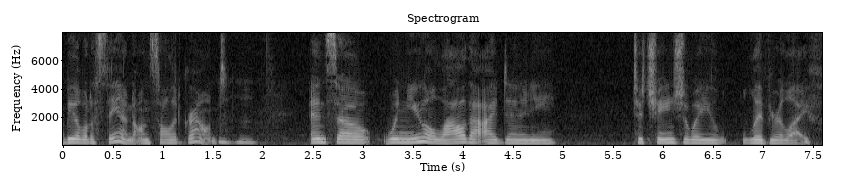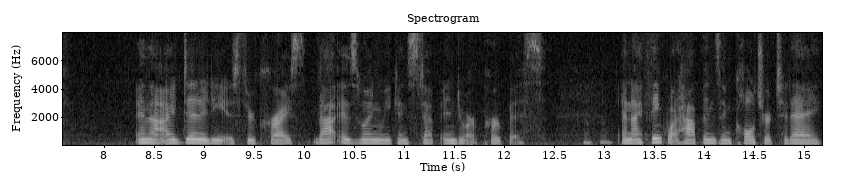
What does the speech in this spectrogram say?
be able to stand on solid ground. Mm-hmm. And so when you allow that identity to change the way you live your life, and that identity is through Christ, that is when we can step into our purpose. Mm-hmm. And I think what happens in culture today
